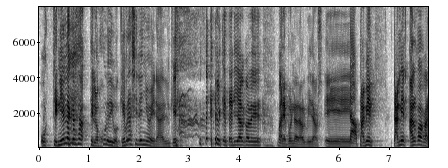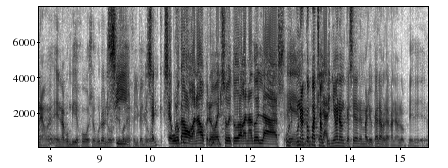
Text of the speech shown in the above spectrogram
Oh, tenía en la cabeza, te lo juro, digo, ¿qué brasileño era el que, el que tenía algo de. Vale, pues nada, olvidaos. Eh, También, también algo ha ganado, ¿eh? En algún videojuego seguro, el, sí, de Felipe seguro que ha ganado, pero él sobre todo ha ganado en las... una copa champiñón, aunque sea en el Mario Kart, habrá ganado el hombre de...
